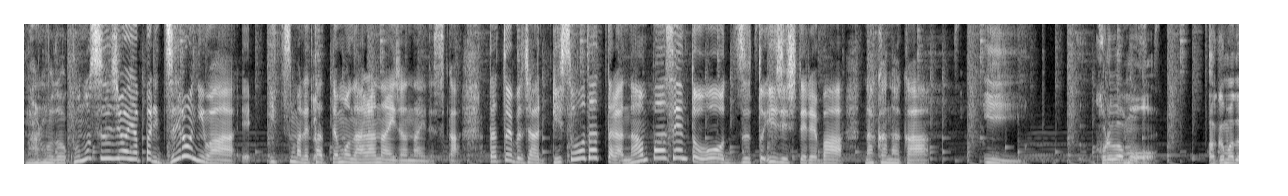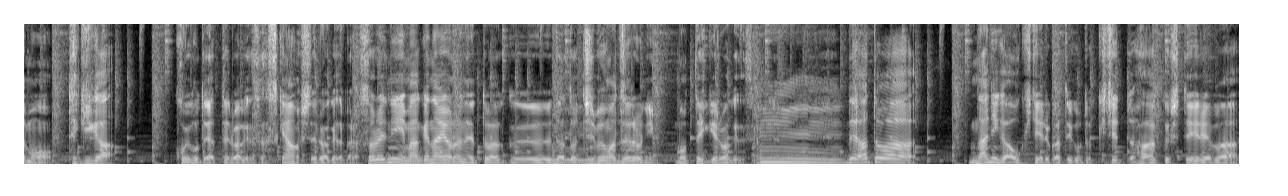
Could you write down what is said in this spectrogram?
なるほど。この数字はやっぱりゼロにはえいつまで経ってもならないじゃないですか？例えばじゃあ理想だったら何パーセントをずっと維持してればなかなかいい。これはもうあくまでも敵がこういうことやってるわけですか。らスキャンをしてるわけだから。それに負けないようなネットワークだと自分はゼロに持っていけるわけですよ。うね。であとは何が起きているかということをきちっと把握していれば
